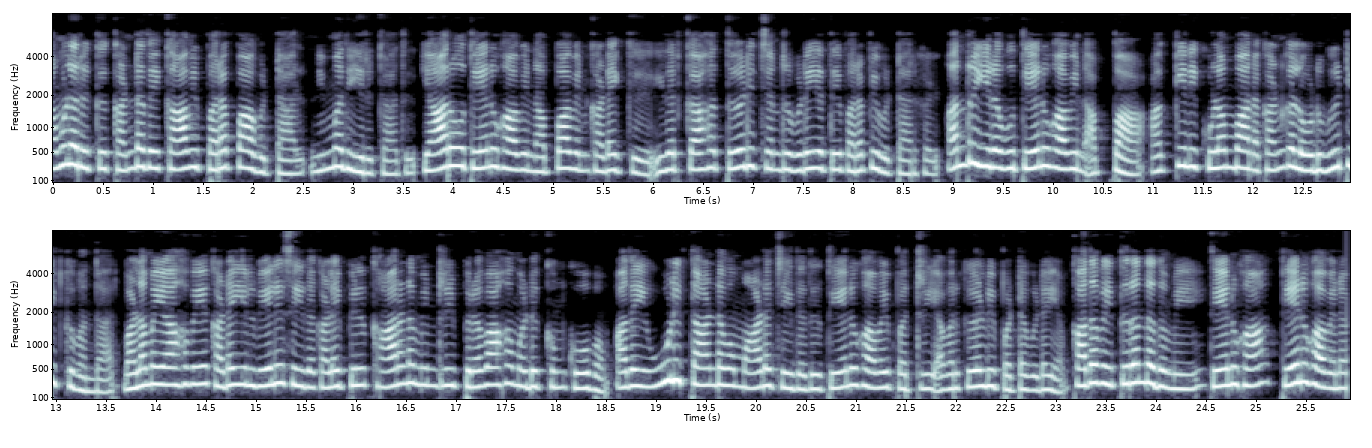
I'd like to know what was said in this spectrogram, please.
தமிழருக்கு கண்டதை காவி பரப்பாவிட்டால் நிம்மதி இருக்காது. யாரோ தேனுகாவின் அப்பாவின் கடைக்கு இதற்காக தேடிச் சென்று விடயத்தை பரப்பிவிட்டார்கள். அன்று இரவு தேனுகாவின் அப்பா அக்கினி குழம்பான கண்களோடு வீட்டிற்கு வந்தார். வளமையாகவே கடையில் வேலை செய்த களைப்பில் காரணமின்றி பிரவாகம் எடுக்கும் கோபம். அதை ஊழி தாண்டவம் ஆடச் செய்தது தேனுகாவை பற்றி அவர் கேள்விப்பட்ட விடயம். கதவை திறந்ததுமே தேனுகா தேனுகாவென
